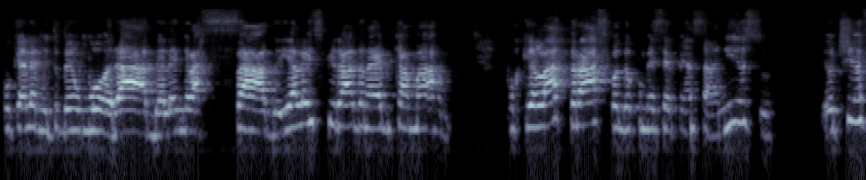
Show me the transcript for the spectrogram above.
porque ela é muito bem humorada, ela é engraçada e ela é inspirada na Hebe Camargo. Porque lá atrás, quando eu comecei a pensar nisso, eu tinha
